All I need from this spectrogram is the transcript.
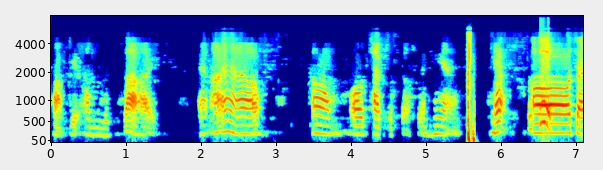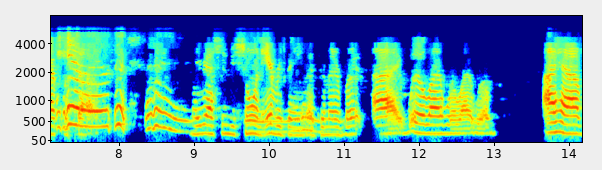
pocket on the side. And I have um all types of stuff in here. Yeah, all types of stuff. Maybe I shouldn't be showing everything that's in there, but I will, I will, I will. I have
